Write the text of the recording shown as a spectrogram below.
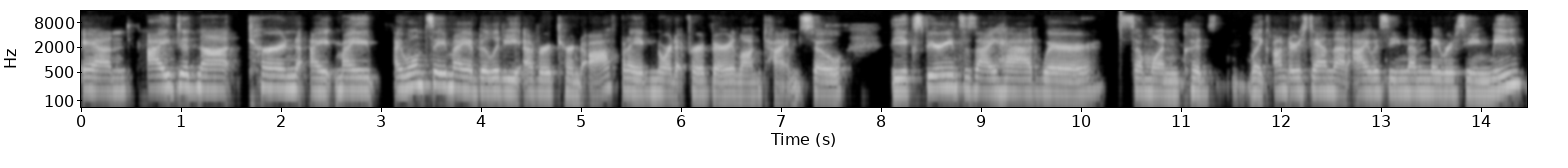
and I did not turn I my I won't say my ability ever turned off, but I ignored it for a very long time. So the experiences I had where someone could like understand that I was seeing them, they were seeing me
